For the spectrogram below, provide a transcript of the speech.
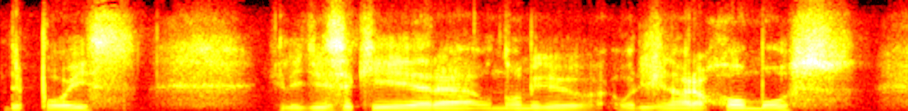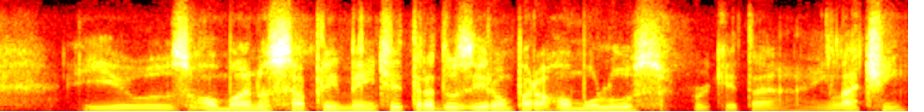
depois. Ele disse que era o nome original era Homos e os romanos simplesmente traduziram para Romulus porque está em latim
